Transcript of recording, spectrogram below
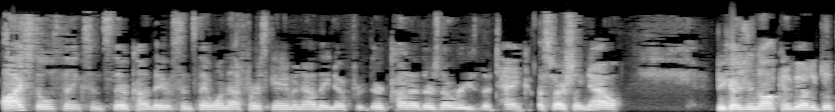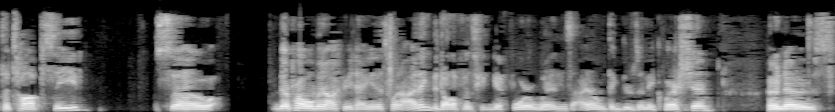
I still think since they're kind of they since they won that first game and now they know for, they're kind of there's no reason to tank, especially now, because you're not going to be able to get the top seed. So they're probably not going to be tanking this one. I think the Dolphins can get four wins. I don't think there's any question. Who knows?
